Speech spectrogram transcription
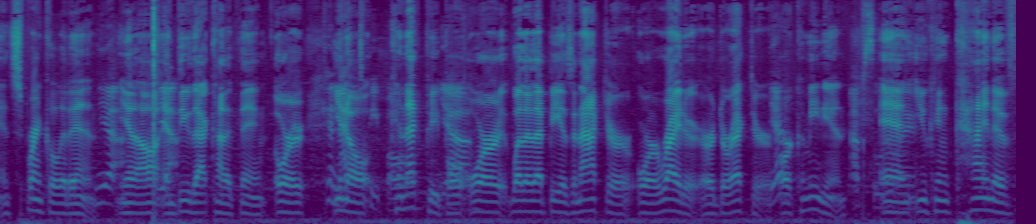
and sprinkle it in, Yeah. you know, Yeah. and do that kind of thing, or you know, people. connect people, Yeah. or whether that be as an actor or a writer or a director or a comedian, Absolutely. and you can kind of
